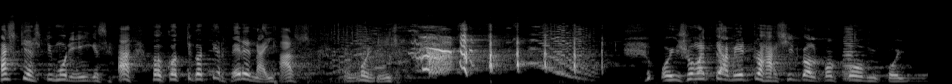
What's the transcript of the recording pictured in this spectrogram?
হাসতে হাসতে মরে এই গেছে। হা ক- করতে করতে আর ফেরে নাই, হাস মরে ওই সময়তে আমি একটু হাসির গল্প কম কই।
